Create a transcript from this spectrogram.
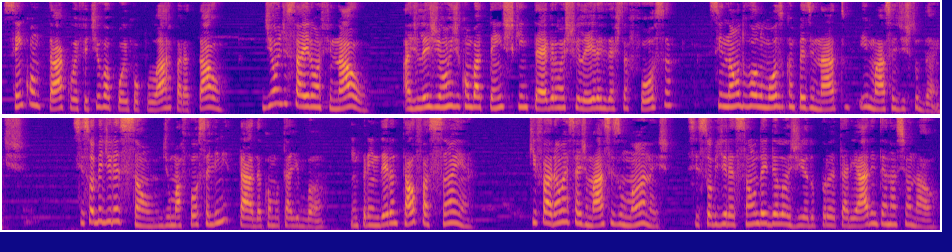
sem contar com o efetivo apoio popular para tal? De onde saíram, afinal, as legiões de combatentes que integram as fileiras desta força, se não do volumoso campesinato e massas de estudantes? Se, sob a direção de uma força limitada como o Talibã, empreenderam tal façanha, que farão essas massas humanas se, sob direção da ideologia do proletariado internacional,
